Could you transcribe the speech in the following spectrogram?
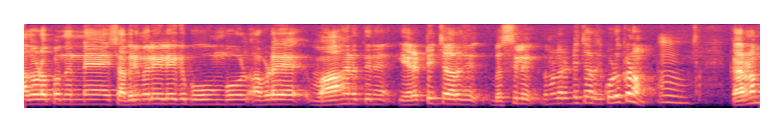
അതോടൊപ്പം തന്നെ ശബരിമലയിലേക്ക് പോകുമ്പോൾ അവിടെ വാഹനത്തിന് ഇരട്ടി ചാർജ് ബസ്സിൽ നമ്മൾ ഇരട്ടി ചാർജ് കൊടുക്കണം. കാരണം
